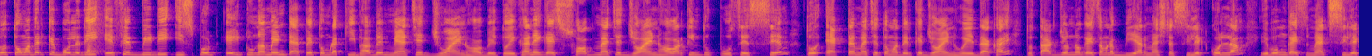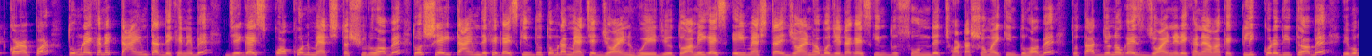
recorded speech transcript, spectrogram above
তো তোমাদেরকে বলে দিই এফ এফ বিডি স্পোর্ট এই টুর্নামেন্ট অ্যাপে তোমরা কীভাবে ম্যাচে জয়েন হবে। তো এখানে গাইস সব ম্যাচে জয়েন হওয়ার কিন্তু প্রসেস সেম তো একটা ম্যাচে তোমাদেরকে জয়েন হয়ে দেখায়। তো তার জন্য গাইস আমরা বিয়ার ম্যাচটা সিলেক্ট করলাম এবং গাইস ম্যাচ সিলেক্ট করার পর তোমরা এখানে টাইমটা দেখে নেবে যে গাইস কখন ম্যাচটা শুরু হবে। তো সেই টাইম দেখে গাইস কিন্তু তোমরা ম্যাচে জয়েন হয়ে যেও। তো আমি গাইস এই ম্যাচটায় জয়েন হব, যেটা গাইস কিন্তু সন্ধ্যে ছটার সময় কিন্তু হবে। তো তার জন্য গাইস জয়েনের এখানে আমাকে ক্লিক করে দিতে হবে এবং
